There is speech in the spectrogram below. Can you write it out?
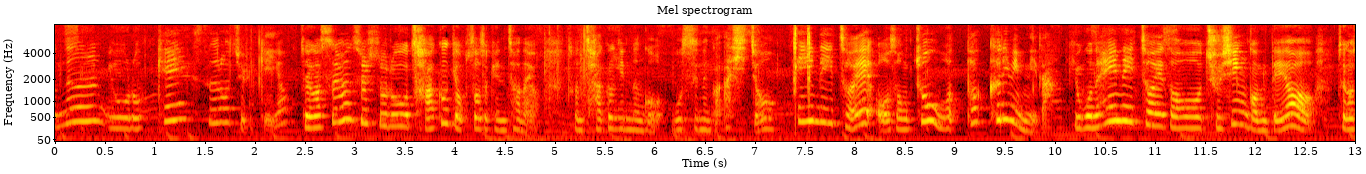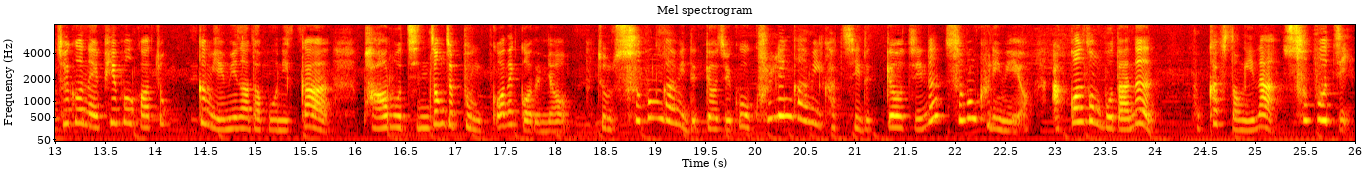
저는 이렇게 쓸어줄게요. 제가 쓰면 쓸수록 자극이 없어서 괜찮아요. 전 자극 있는 거 못 쓰는 거 아시죠? 헤이네이처의 어성초 water cream입니다. 이거는 헤이네이처에서 주신 건데요. 제가 최근에 피부가 조금 예민하다 보니까 바로 진정 제품 꺼냈거든요. 좀 수분감이 느껴지고 cooling감이 같이 느껴지는 수분 크림이에요. 악건성보다는 복합성이나 수부지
